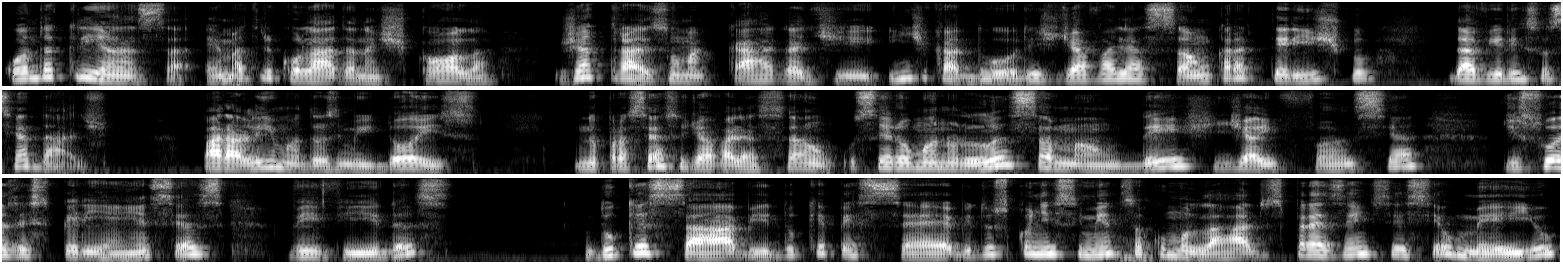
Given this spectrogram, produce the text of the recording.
quando a criança é matriculada na escola, já traz uma carga de indicadores de avaliação característico da vida em sociedade. Para Lima, 2002, no processo de avaliação, o ser humano lança mão desde a infância de suas experiências vividas, do que sabe, do que percebe, dos conhecimentos acumulados presentes em seu meio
